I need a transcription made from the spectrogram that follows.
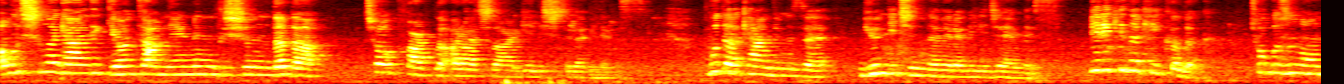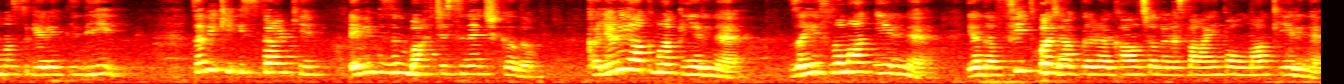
alışılageldik yöntemlerinin dışında da çok farklı araçlar geliştirebiliriz. Bu da kendimize gün içinde verebileceğimiz 1-2 dakikalık, çok uzun olması gerekli değil. Tabii ki ister ki evimizin bahçesine çıkalım, kalori yakmak yerine, zayıflamak yerine ya da fit bacaklara, kalçalara sahip olmak yerine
